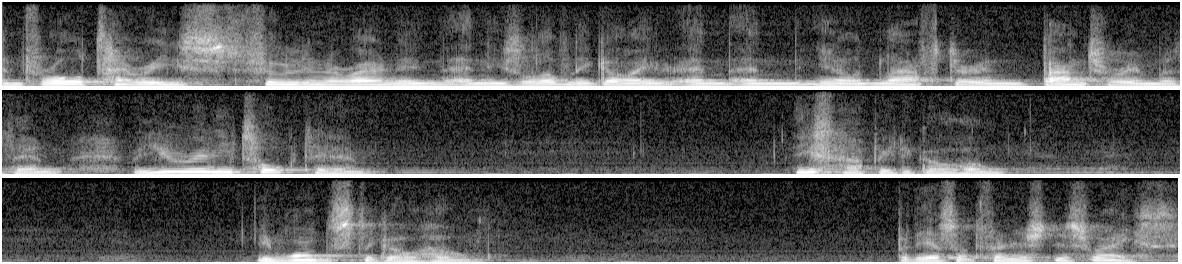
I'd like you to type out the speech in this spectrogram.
And for all Terry's fooling around and, and he's a lovely guy and, and, you know, laughter and bantering with him, but you really talk to him. He's happy to go home. He wants to go home. But he hasn't finished his race.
